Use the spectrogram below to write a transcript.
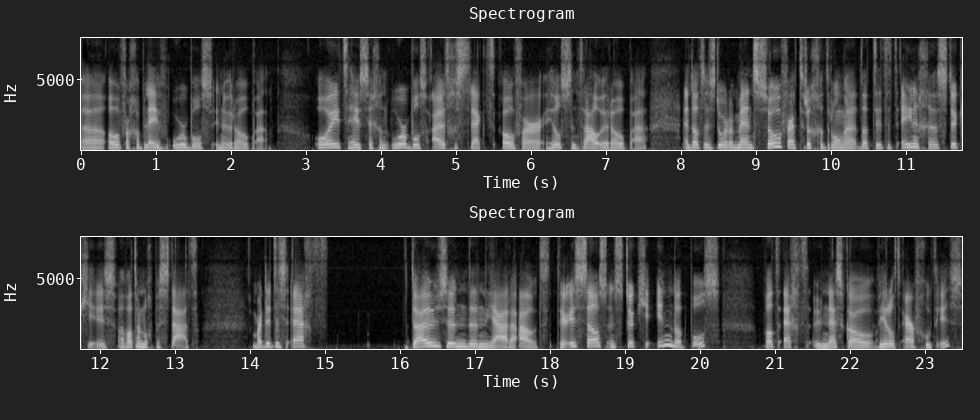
uh, overgebleven oerbos in Europa. Ooit heeft zich een oerbos uitgestrekt over heel Centraal-Europa. En dat is door de mens zo ver teruggedrongen dat dit het enige stukje is wat er nog bestaat. Maar dit is echt duizenden jaren oud. Er is zelfs een stukje in dat bos wat echt UNESCO werelderfgoed is.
